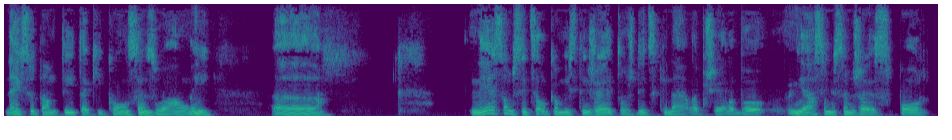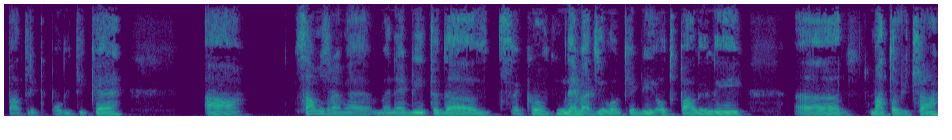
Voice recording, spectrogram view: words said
Nech sú tam tí takí konsenzuálni. Uh, nie som si celkom istý, že je to vždycky najlepšie, lebo ja si myslím, že spor patrí k politike a samozrejme mene by teda ako nevadilo, keby odpálili uh, Matoviča,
